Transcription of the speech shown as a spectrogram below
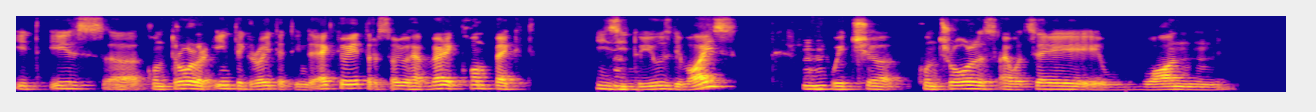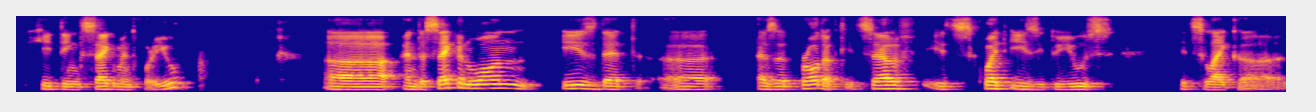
it is a controller integrated in the actuator, so you have very compact, easy Mhm. to use device, Mhm. which uh, controls, I would say, one heating segment for you. Uh, and the second one is that uh, as a product itself, it's quite easy to use. It's like a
